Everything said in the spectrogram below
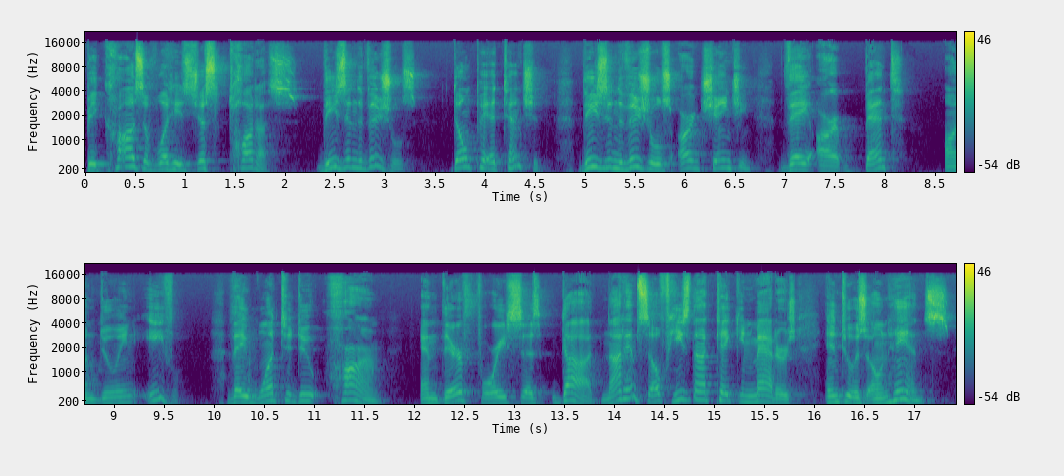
Because of what he's just taught us, these individuals don't pay attention. These individuals aren't changing. They are bent on doing evil. They want to do harm. And therefore, he says, God, not himself, he's not taking matters into his own hands.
